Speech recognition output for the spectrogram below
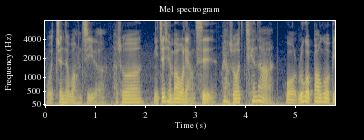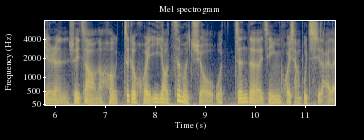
我真的忘记了。”他说：“你之前抱我两次。”我想说：“天哪！我如果抱过别人睡觉，然后这个回忆要这么久，我真的已经回想不起来了。”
